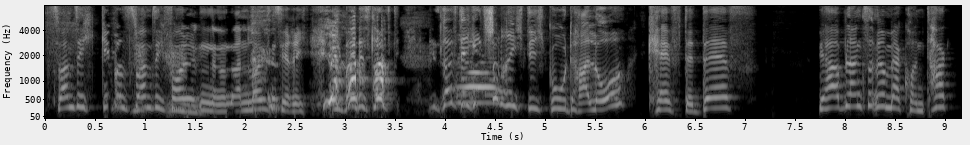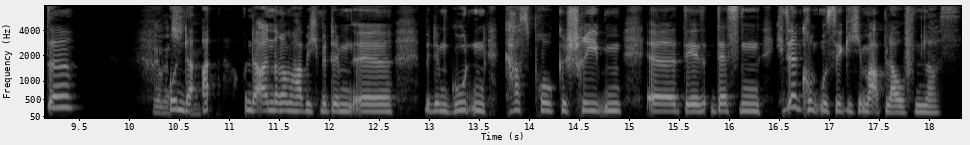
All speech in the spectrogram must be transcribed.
20, gib uns 20 Folgen und dann läuft es hier richtig. ja. Ich meine, es läuft, es läuft ja jetzt schon richtig gut. Hallo? Kev the Dev. Wir haben langsam immer mehr Kontakte. Ja, unter, unter anderem habe ich mit dem, äh, mit dem guten Kaspro geschrieben, äh, de, dessen Hintergrundmusik ich immer ablaufen lasse.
